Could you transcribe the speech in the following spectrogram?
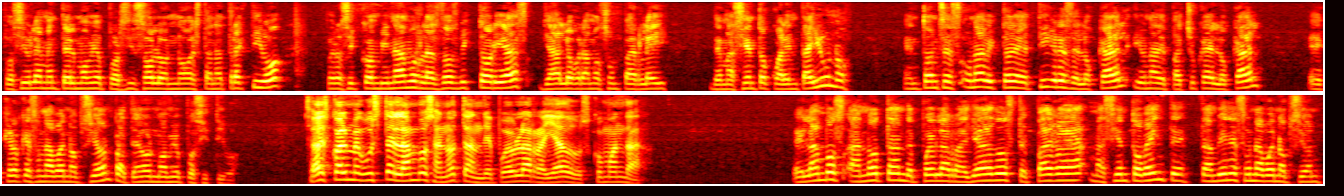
Posiblemente el momio por sí solo no es tan atractivo, pero si combinamos las dos victorias ya logramos un parlay de más 141. Entonces, una victoria de Tigres de local y una de Pachuca de local eh, creo que es una buena opción para tener un momio positivo. ¿Sabes cuál me gusta? El ambos anotan de Puebla Rayados. ¿Cómo anda? El ambos anotan de Puebla Rayados, te paga más 120. También es una buena opción.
